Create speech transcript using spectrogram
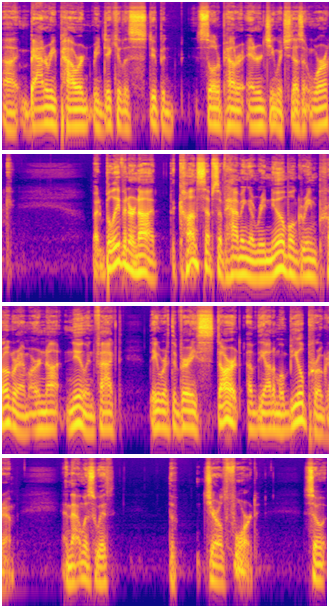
uh, battery powered, ridiculous, stupid solar powered energy, which doesn't work. But believe it or not, the concepts of having a renewable green program are not new. In fact, they were at the very start of the automobile program, and that was with the Gerald Ford. So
